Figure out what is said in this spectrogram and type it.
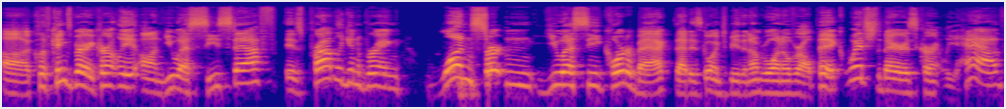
Uh, Cliff Kingsbury, currently on USC staff, is probably going to bring one certain USC quarterback that is going to be the number one overall pick, which the Bears currently have.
